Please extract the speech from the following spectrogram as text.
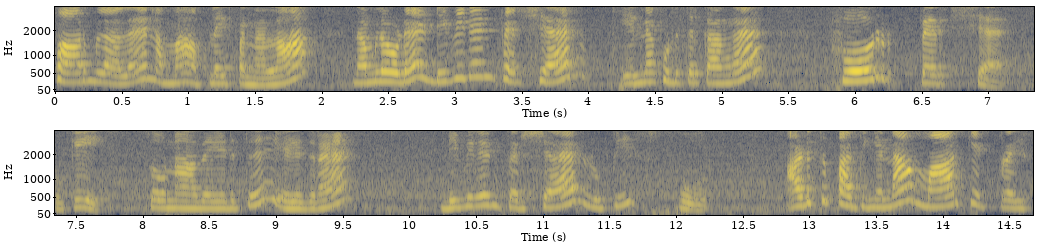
ஃபார்முலாவில் நம்ம அப்ளை பண்ணலாம். நம்மளோட டிவிடெண்ட் பெர் ஷேர் என்ன கொடுத்துருக்காங்க? Four per share okay so நான் அதை எடுத்து எழுதுகிறேன் dividend per share rupees four அடுத்து பார்த்தீங்கன்னா மார்க்கெட் ப்ரைஸ்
